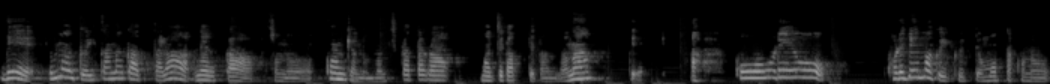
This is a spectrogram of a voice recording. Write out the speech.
で、うまくいかなかったら、なんか、その、根拠の持ち方が間違ってたんだなって。あ、これを、これでうまくいくって思ったこの、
